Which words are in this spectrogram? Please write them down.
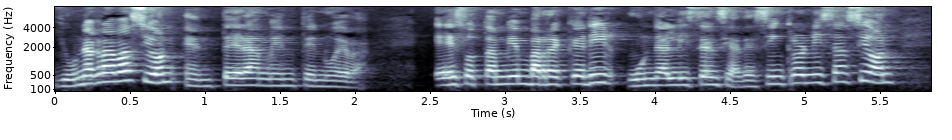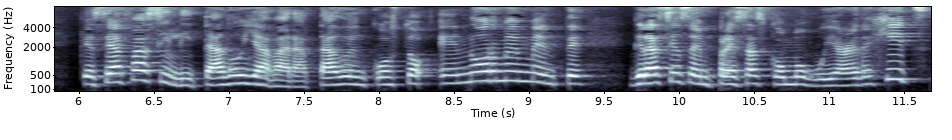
y una grabación enteramente nueva. Eso también va a requerir una licencia de sincronización que se ha facilitado y abaratado en costo enormemente gracias a empresas como We Are the Hits,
